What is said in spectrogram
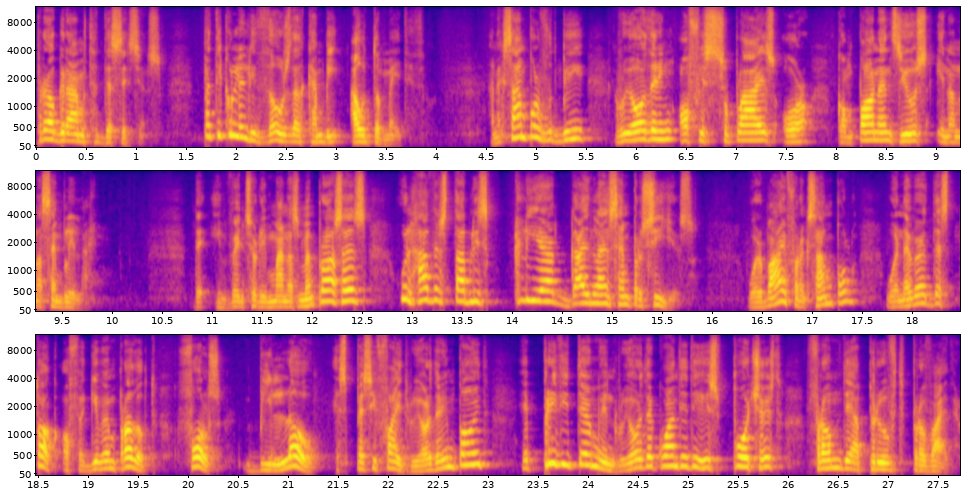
programmed decisions, particularly those that can be automated. An example would be reordering office supplies or components used in an assembly line. The inventory management process will have established clear guidelines and procedures, whereby, for example, whenever the stock of a given product falls below a specified reordering point, a predetermined reorder quantity is purchased from the approved provider.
